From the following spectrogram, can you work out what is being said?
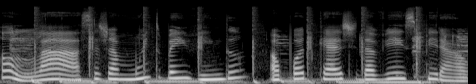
Olá, seja muito bem-vindo ao podcast da Via Espiral.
